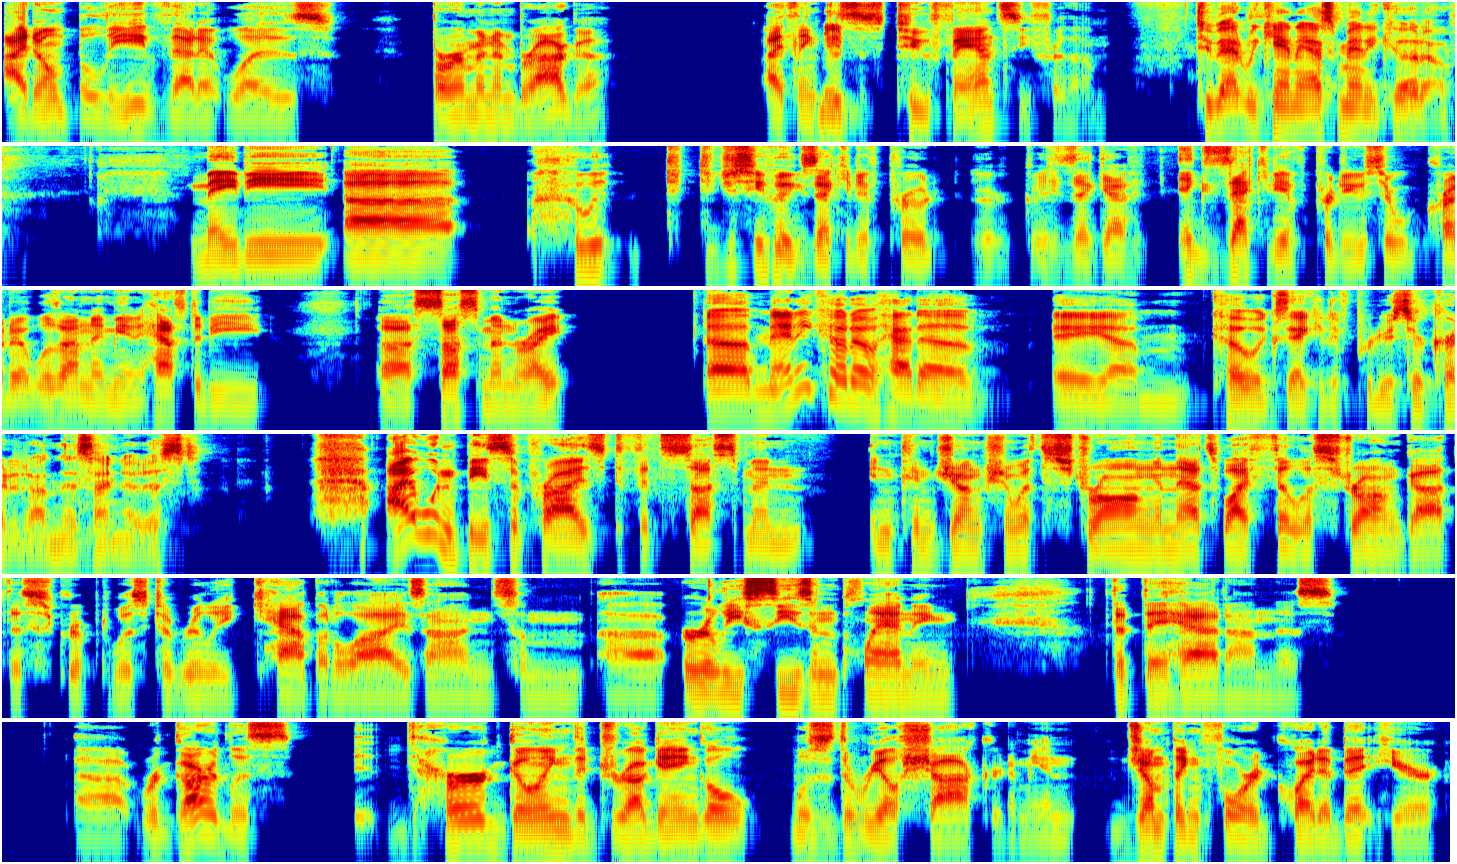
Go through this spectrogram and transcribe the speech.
I don't believe that it was Berman and Braga. I think Maybe- this is too fancy for them. too bad we can't ask manny. Maybe uh who did you see who executive pro or executive executive producer credit was on? I mean, it has to be uh Sussman, right? uh Manny Coto had a a um, co-executive producer credit on this i noticed I wouldn't be surprised if it's Sussman in conjunction with Strong, and that's why Phyllis Strong got this script was to really capitalize on some uh, early season planning that they had on this. Uh, regardless, her going the drug angle was the real shocker to me. And jumping forward quite a bit here,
